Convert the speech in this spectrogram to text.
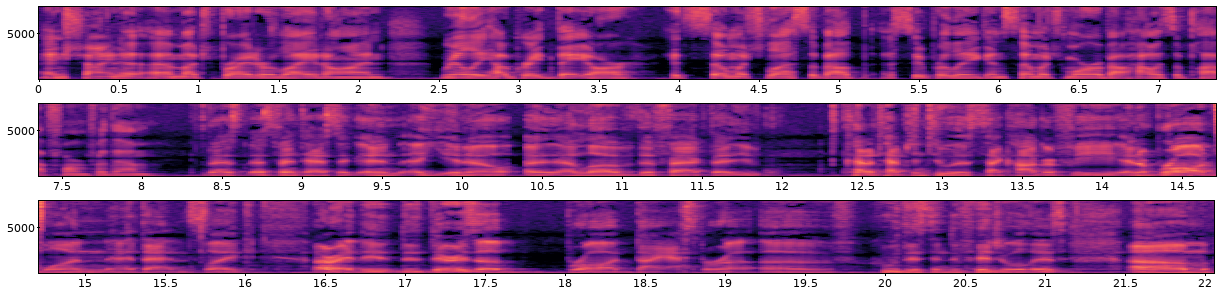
and shine a, a much brighter light on really how great they are. It's so much less about a Super League and so much more about how it's a platform for them. That's that's fantastic, and uh, you know I, I love the fact that you kind of tapped into a psychography and a broad one at that. It's like, all right, the, the, there is a broad diaspora of who this individual is. Um,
